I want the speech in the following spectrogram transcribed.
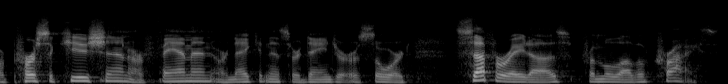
or persecution or famine or nakedness or danger or sword separate us from the love of Christ?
